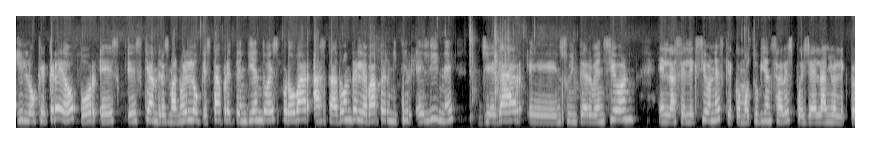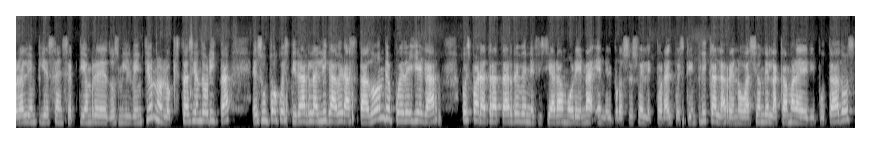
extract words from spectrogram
y lo que creo por es, es que Andrés Manuel lo que está pretendiendo es probar hasta dónde le va a permitir el INE llegar eh, en su intervención en las elecciones, que como tú bien sabes, pues ya el año electoral empieza en septiembre de 2021. Lo que está haciendo ahorita es un poco estirar la liga, a ver hasta dónde puede llegar, pues para tratar de beneficiar a Morena en el proceso electoral, pues que implica la renovación de la Cámara de Diputados,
